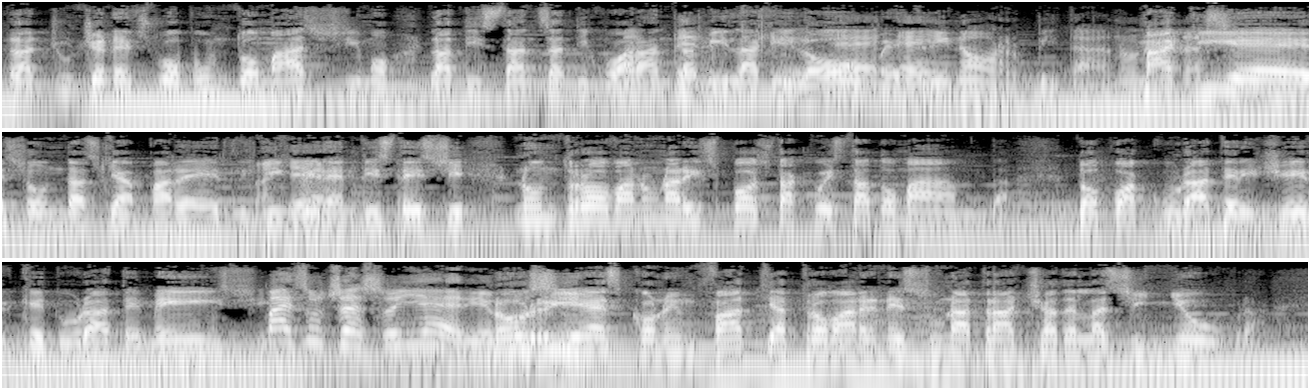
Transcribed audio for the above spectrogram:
raggiunge nel suo punto massimo la distanza di 40.000 perché chilometri? È, è in orbita. Non Ma una chi è Sonda Schiaparelli? Ma Gli è? inquirenti stessi non trovano una risposta a questa domanda. Dopo accurate ricerche durate mesi, Ma è successo ieri. È non possibile. riescono infatti a trovare nessuna traccia della signora.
